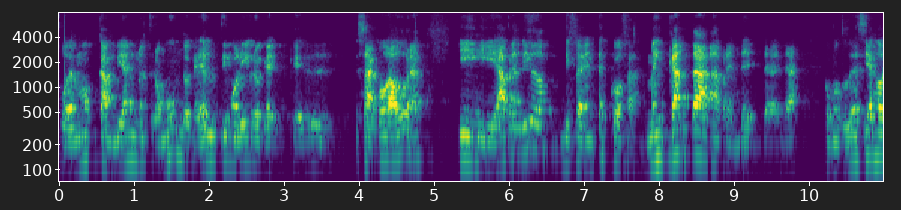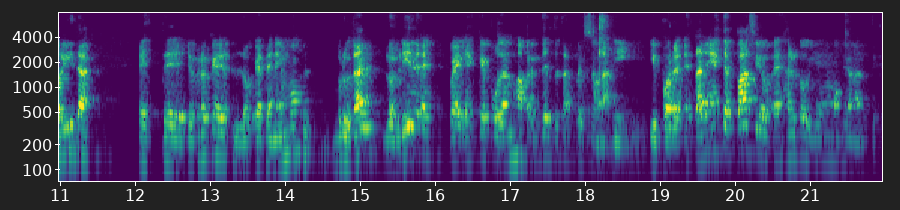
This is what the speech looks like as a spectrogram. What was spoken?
podemos cambiar nuestro mundo, que es el último libro que, que él sacó ahora y he aprendido diferentes cosas. Me encanta aprender, de verdad. Como tú decías ahorita, este, yo creo que lo que tenemos brutal, los líderes, pues es que podemos aprender de otras personas y, y por estar en este espacio es algo bien emocionante.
